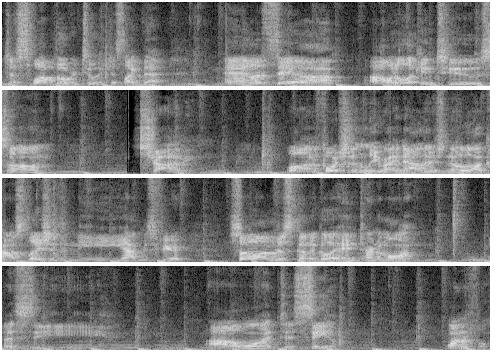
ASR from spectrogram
just swapped over to it, just like that. And let's say uh, I want to look into some astronomy. Well, unfortunately, right now there's no uh, constellations in the atmosphere, so I'm just gonna go ahead and turn them on. Let's see. I want to see them. Wonderful.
